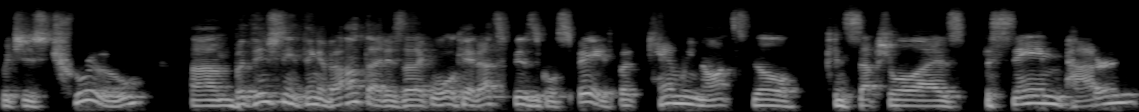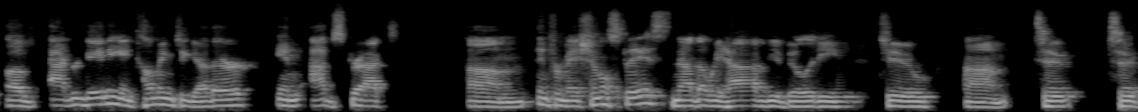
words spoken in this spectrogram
which is true. Um, but the interesting thing about that is like, well, okay, that's physical space, but can we not still conceptualize the same pattern of aggregating and coming together in abstract um, informational space now that we have the ability to um, to to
